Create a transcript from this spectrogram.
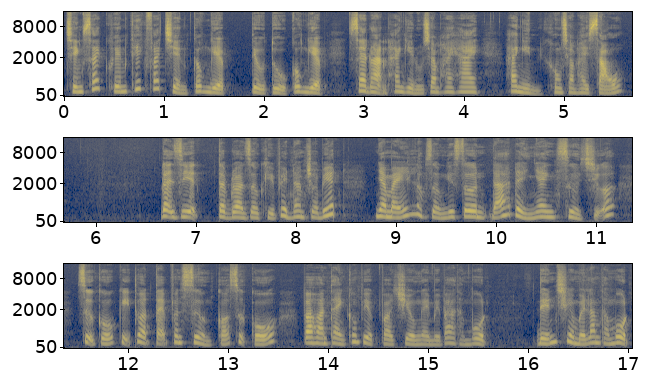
chính sách khuyến khích phát triển công nghiệp, tiểu thủ công nghiệp giai đoạn 2022-2026. Đại diện Tập đoàn Dầu khí Việt Nam cho biết, nhà máy lọc dầu Nghi Sơn đã đẩy nhanh sửa chữa sự cố kỹ thuật tại phân xưởng có sự cố và hoàn thành công việc vào chiều ngày 13 tháng 1. Đến chiều 15 tháng 1,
